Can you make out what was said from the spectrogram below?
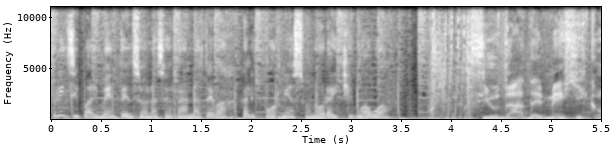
principalmente en zonas serranas de Baja California, Sonora y Chihuahua. Ciudad de México.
